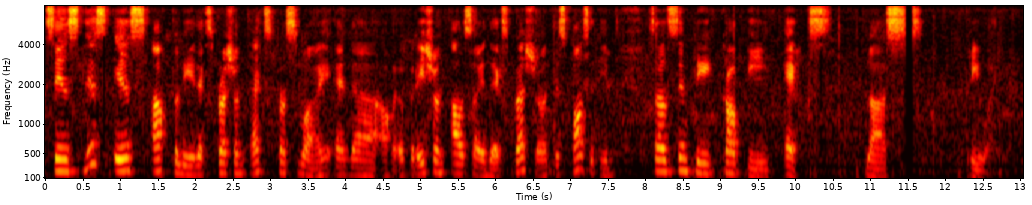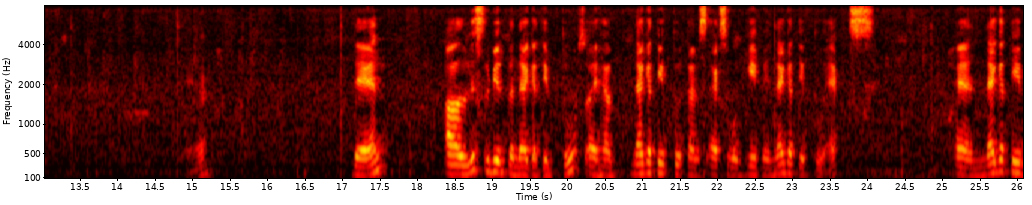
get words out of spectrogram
Since this is actually the expression x plus y and the okay, operation outside the expression is positive, so I'll simply copy x plus 3y. There. Then, I'll distribute the negative 2. So I have negative 2 times x will give me negative 2x. And negative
